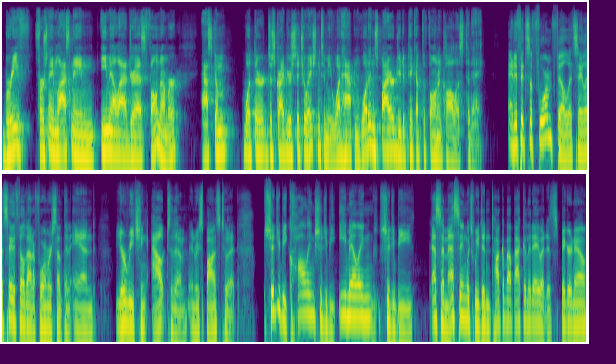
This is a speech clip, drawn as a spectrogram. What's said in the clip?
brief first name, last name, email address, phone number, ask them what their describe your situation to me. What happened? What inspired you to pick up the phone and call us today? And if it's a form fill, let's say, let's say they filled out a form or something and you're reaching out to them in response to it, should you be calling? Should you be emailing? Should you be SMSing, which we didn't talk about back in the day, but it's bigger now.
